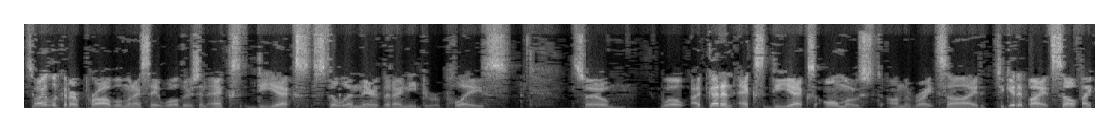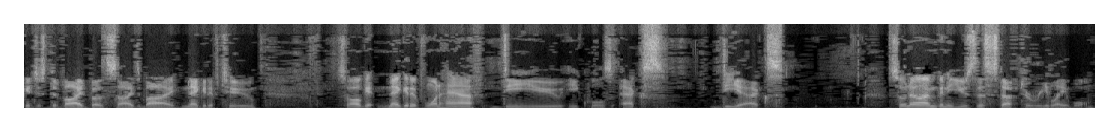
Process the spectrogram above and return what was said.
So I look at our problem and I say, well, there's an x dx still in there that I need to replace. So, well, I've got an x dx almost on the right side. To get it by itself, I could just divide both sides by negative 2. So I'll get negative 1 half du equals x dx. So now I'm going to use this stuff to relabel.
